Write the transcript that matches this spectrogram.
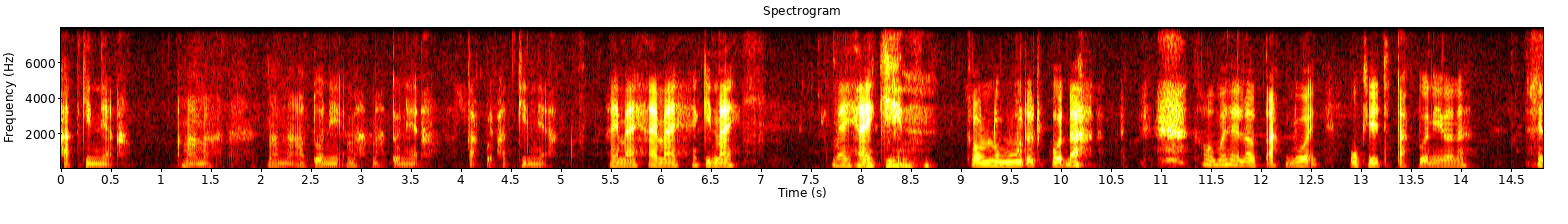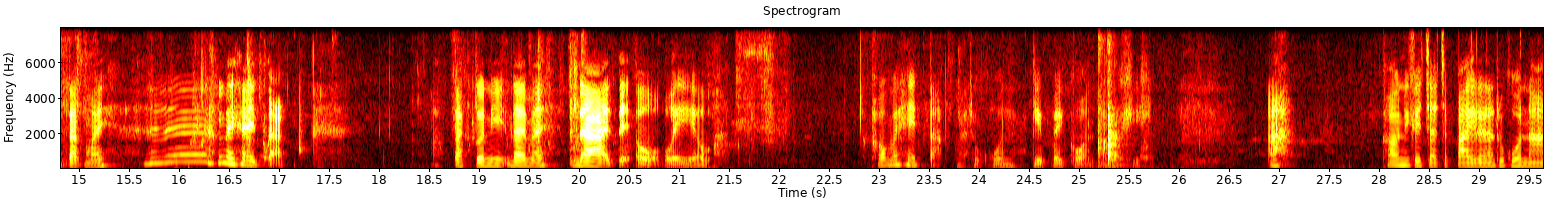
ผัดกินเนี่ย มามามามาเอาตัวนี้มามาตัวเนี้ยตักไปผัดกินเนี่ย ให้ไหมให้ไหมให้กินไหมไม่ให้กิน เขารู้นะทุกคนนะเขาไม่ให้เราตักด้วย โอเคจะตักตัวนี้แล้วนะ ให้ตักไหมไม่ให้ตักเอาตักตัวนี้ได้ไหม ได้แต่ออกแล้วเขาไม่ให้ตักนะทุกคน เก็บไว้ก่อน โอเค อะ คราวนี้ก็จะจะไปแล้วนะทุกคนนะ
